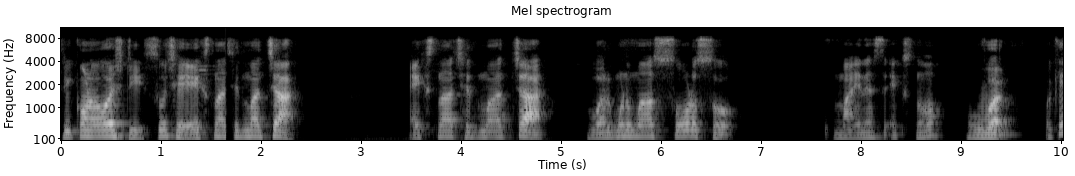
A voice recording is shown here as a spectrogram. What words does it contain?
ત્રિકોણ ઓએસડી શું છે? એક્સના છેદમાં ચાર. એક્સના છેદમાં ચાર વર્ગમૂળમાં સોળસો માઇનસ એક્સનો વર્ગ. ઓકે?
